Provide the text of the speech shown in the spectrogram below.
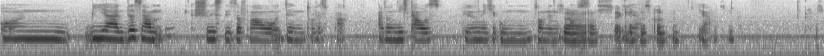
Und ja, deshalb schließt diese Frau den Todespakt. Also nicht aus persönlichen Gründen, sondern Sondern aus. aus Erkenntnisgründen. Ja. Prinzip. Krass.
